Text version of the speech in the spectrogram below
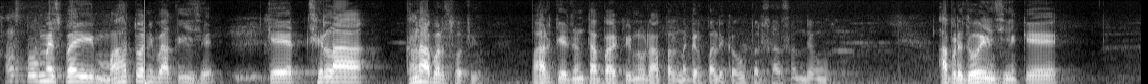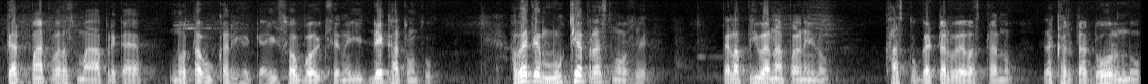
ખાસ તો ઉમેશભાઈ મહત્ત્વની વાત એ છે કે છેલ્લા ઘણા વર્ષોથી ભારતીય જનતા પાર્ટીનું રાપર નગરપાલિકા ઉપર શાસન જવું આપણે જોઈએ છીએ કે ગત પાંચ વર્ષમાં આપણે કાંઈ નહોતા ઉકારી શક્યા. એ સ્વાભાવિક છે ને એ દેખાતું હતું. હવે જે મુખ્ય પ્રશ્નો છે, પહેલાં પીવાના પાણીનો ખાસ તો ગટર વ્યવસ્થાનો, રખડતા ઢોરનો,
